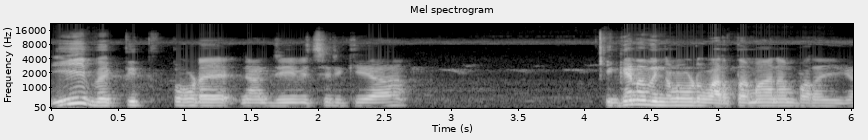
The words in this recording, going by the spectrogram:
ഈ വ്യക്തിത്വത്തോടെ ഞാൻ ജീവിച്ചിരിക്കുക. ഇങ്ങനെ നിങ്ങളോട് വർത്തമാനം പറയുക.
